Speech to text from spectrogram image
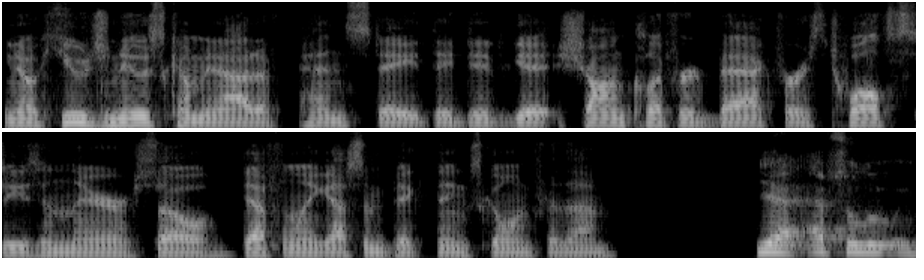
you know, huge news coming out of Penn State. They did get Sean Clifford back for his 12th season there, so definitely got some big things going for them. Yeah, absolutely.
